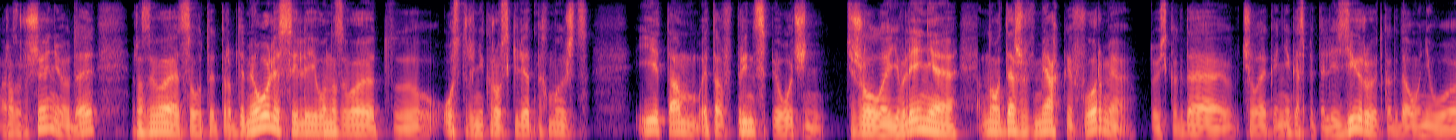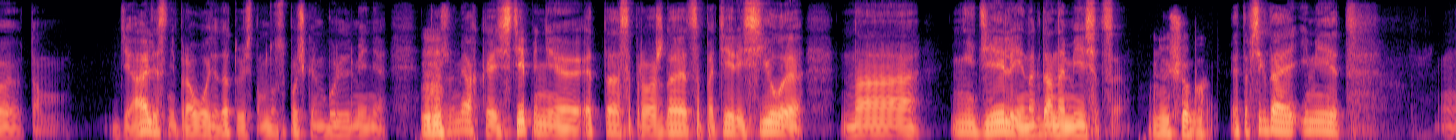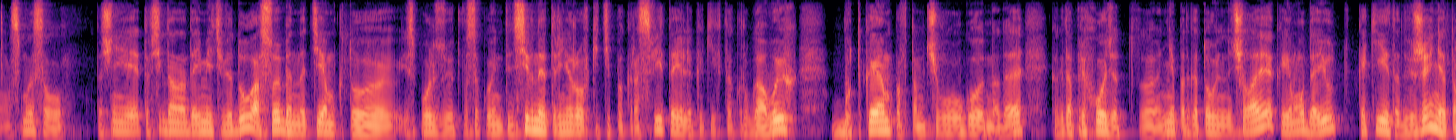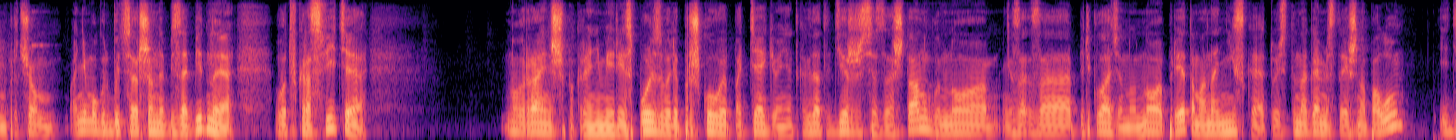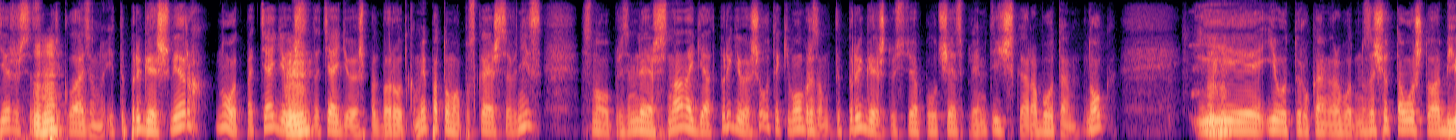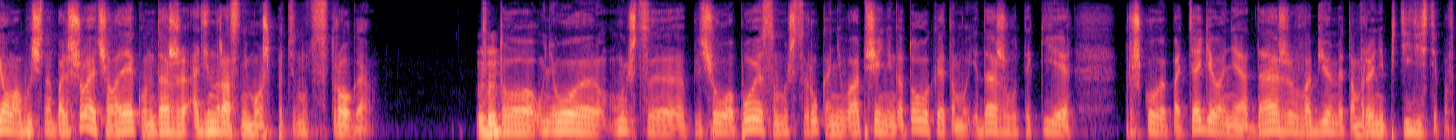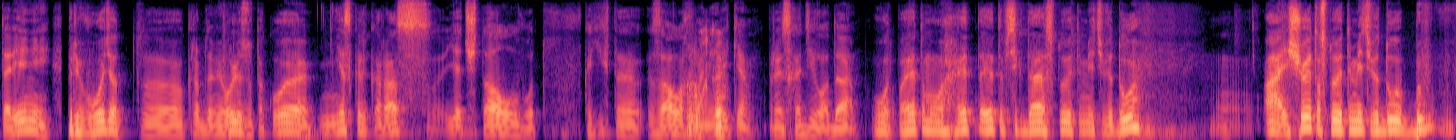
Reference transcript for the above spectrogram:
разрушению, да, развивается вот этот рhabdomyolis, или его называют э, острый некроз скелетных мышц, и там это, в принципе, очень тяжелое явление, но даже в мягкой форме, то есть когда человека не госпитализируют, когда у него там диализ не проводят, да, то есть там, ну, с почками более-менее, mm-hmm. даже в мягкой степени это сопровождается потерей силы на недели, иногда на месяцы. Ну, еще бы. Это всегда имеет смысл Точнее, это всегда надо иметь в виду, особенно тем, кто использует высокоинтенсивные тренировки типа кроссфита или каких-то круговых, буткемпов, там чего угодно, да, когда приходит э, неподготовленный человек, и ему дают какие-то движения, там, причем они могут быть совершенно безобидные. Вот в кроссфите ну, раньше, по крайней мере, использовали прыжковое подтягивание. Это когда ты держишься за штангу, но за, за перекладину, но при этом она низкая. То есть ты ногами стоишь на полу, и держишься uh-huh. за перекладину. И ты прыгаешь вверх, ну вот подтягиваешься, uh-huh. дотягиваешь подбородком, и потом опускаешься вниз, снова приземляешься на ноги, отпрыгиваешь, и вот таким образом ты прыгаешь, то есть у тебя получается плеометрическая работа ног, и, uh-huh. и вот ты руками работаешь. Но за счет того, что объем обычно большой, а человек, он даже один раз не может подтянуться строго, uh-huh. то у него мышцы плечевого пояса, мышцы рук, они вообще не готовы к этому. И даже вот такие прыжковые подтягивания даже в объеме там в районе 50 повторений приводят э, к рhabdomиолизу. Такое несколько раз я читал вот в каких-то залах в Америке происходило, да. Вот, поэтому это, это всегда стоит иметь в виду. А, еще это стоит иметь в виду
